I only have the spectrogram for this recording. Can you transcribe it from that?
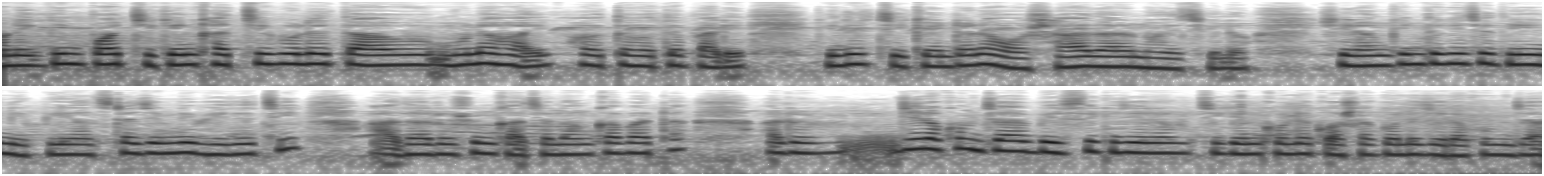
অনেকদিন পর চিকেন খাচ্ছি বলে তাও মনে হয় হয়তো হতে পারে। কিন্তু চিকেনটা না অসাধারণ হয়েছিল। সেরকম কিন্তু কিছু দিইনি। পেঁয়াজটা যেমনি ভেজেছি, আদা, রসুন, কাঁচা লঙ্কা বাটা, আর যেরকম যা বেসিক যেরকম চিকেন করলে, কষা করলে যেরকম যা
